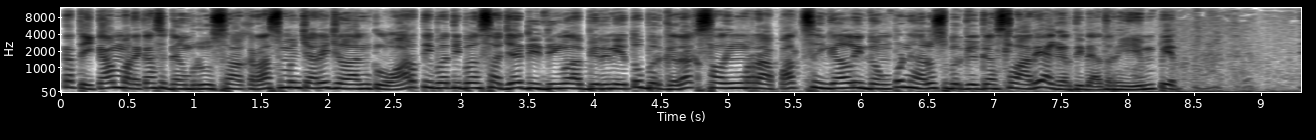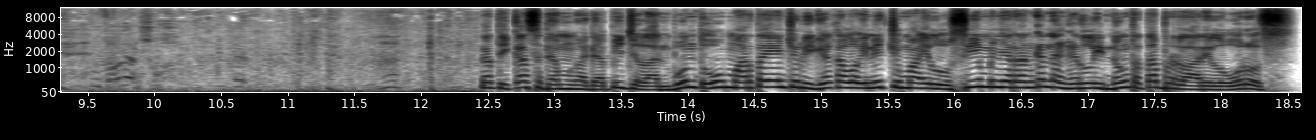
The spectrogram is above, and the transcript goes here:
Ketika mereka sedang berusaha keras mencari jalan keluar, tiba-tiba saja dinding labirin itu bergerak saling merapat sehingga Lindong pun harus bergegas lari agar tidak terhimpit. Ketika sedang menghadapi jalan buntu, Martha yang curiga kalau ini cuma ilusi menyarankan agar Lindong tetap berlari lurus.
